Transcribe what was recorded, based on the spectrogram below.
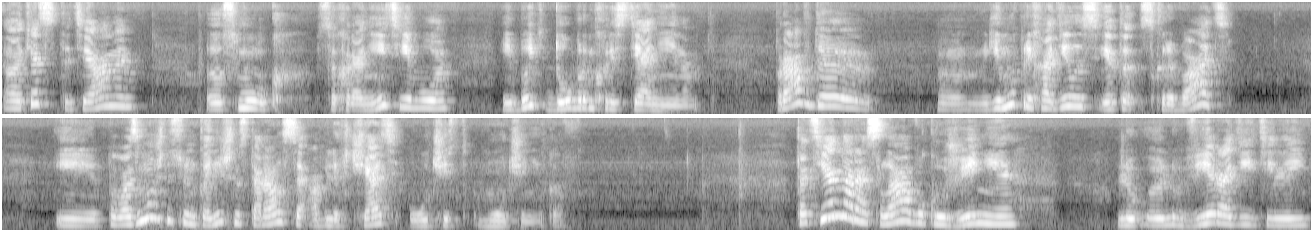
отец Татьяны э, смог сохранить его и быть добрым христианином. Правда, э, ему приходилось это скрывать, и по возможности он, конечно, старался облегчать участь мучеников. Татьяна росла в окружении любви родителей,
